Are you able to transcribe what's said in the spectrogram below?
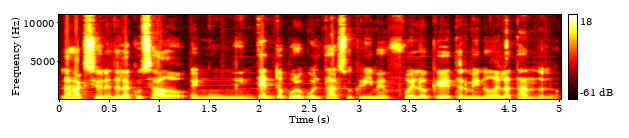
Las acciones del acusado en un intento por ocultar su crimen fue lo que terminó delatándolo,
